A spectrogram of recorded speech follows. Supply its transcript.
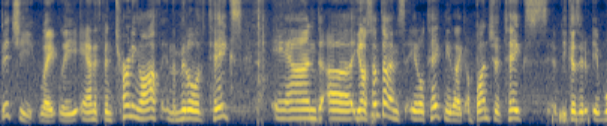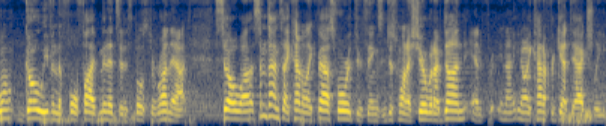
bitchy lately and it's been turning off in the middle of takes. And uh, you know sometimes it'll take me like a bunch of takes because it, it won't go even the full five minutes that it's supposed to run at. So uh, sometimes I kind of like fast forward through things and just want to share what I've done and, and I, you know I kind of forget to actually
